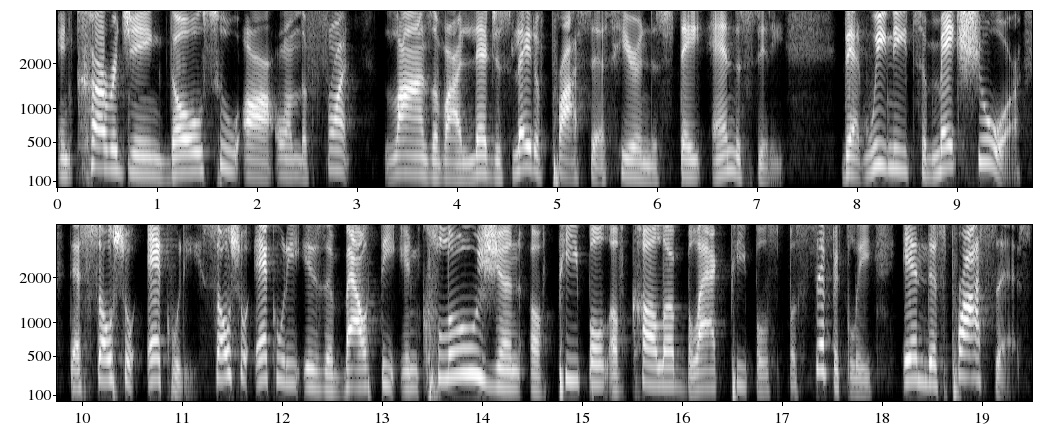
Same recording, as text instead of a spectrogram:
encouraging those who are on the front lines of our legislative process here in the state and the city that we need to make sure that social equity, social equity is about the inclusion of people of color, black people specifically in this process.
